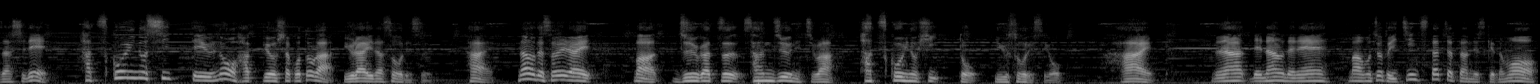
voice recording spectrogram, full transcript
雑誌で、初恋の詩っていうのを発表したことが由来だそうです。はい。なのでそれ以来、まあ、10月30日は初恋の日というそうですよ。はい。な、で、なのでね、まあもうちょっと1日経っちゃったんですけども、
